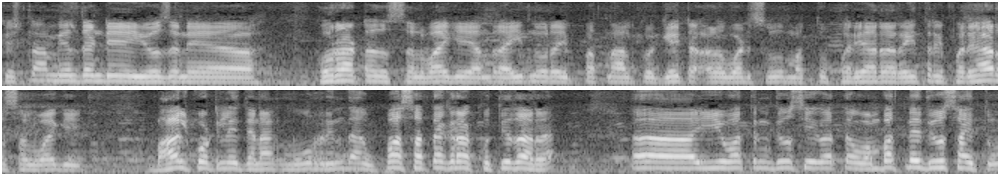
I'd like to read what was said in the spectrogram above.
ಕೃಷ್ಣ ಮೇಲ್ದಂಡೆ ಯೋಜನೆ ಹೋರಾಟದ ಸಲುವಾಗಿ ಅಂದರೆ ಐದುನೂರ ಇಪ್ಪತ್ನಾಲ್ಕು ಗೇಟ್ ಅಳವಡಿಸು ಮತ್ತು ಪರಿಹಾರ, ರೈತರಿಗೆ ಪರಿಹಾರ ಸಲುವಾಗಿ ಬಾಗಲಕೋಟೆಲಿ ದಿನಾಂಕ ಮೂರರಿಂದ ಉಪವಾಸ ಸತ್ಯಾಗ್ರಹ ಕೂತಿದ್ದಾರೆ. ಇವತ್ತಿನ ದಿವಸ ಇವತ್ತು ಒಂಬತ್ತನೇ ದಿವಸ ಆಯಿತು.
